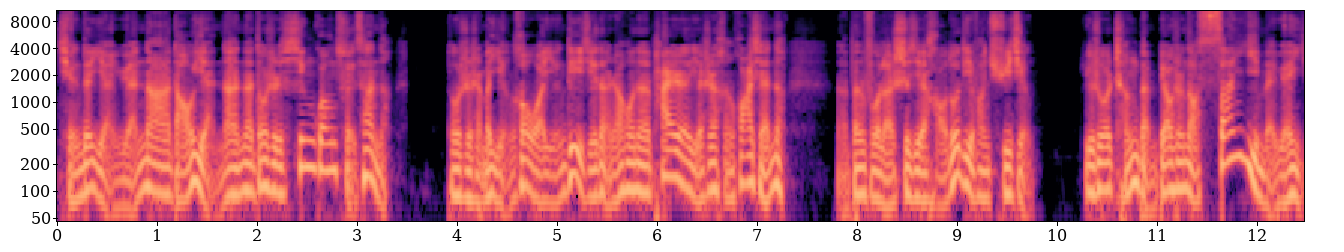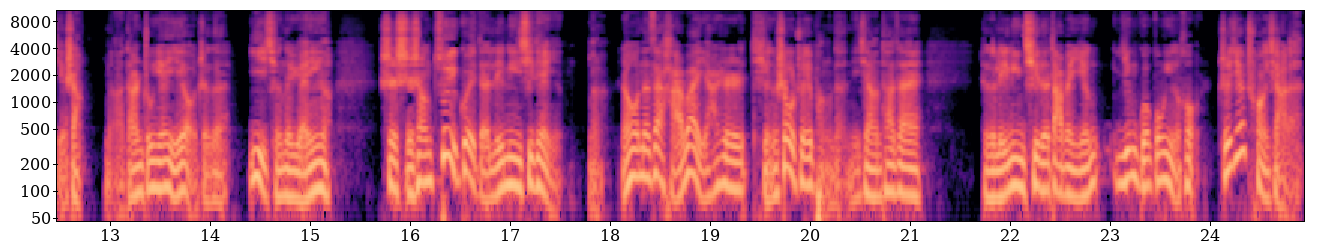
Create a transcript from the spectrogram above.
请的演员呐，导演呐，那都是星光璀璨的，都是什么影后啊、影帝级的。然后呢，拍着也是很花钱的，呃，奔赴了世界好多地方取景，据说成本飙升到三亿美元以上啊。当然中间也有这个疫情的原因啊，是史上最贵的零零七电影啊。然后呢，在海外也还是挺受追捧的。你像他在这个零零七的大本营英国公映后，直接创下了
